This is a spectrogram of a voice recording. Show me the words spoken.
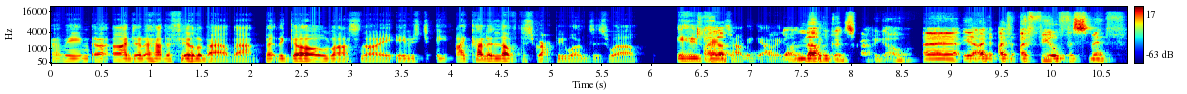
I mean, I, I, don't know how to feel about that, but the goal last night, it was. I kind of love the scrappy ones as well. Who cares how they go? I love a good scrappy goal. Uh, you know, I, I, I feel for Smith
